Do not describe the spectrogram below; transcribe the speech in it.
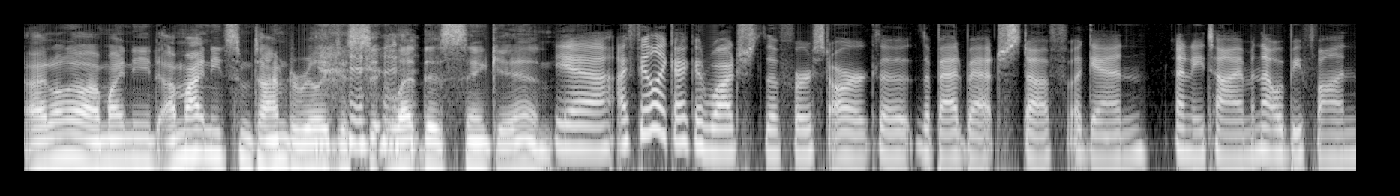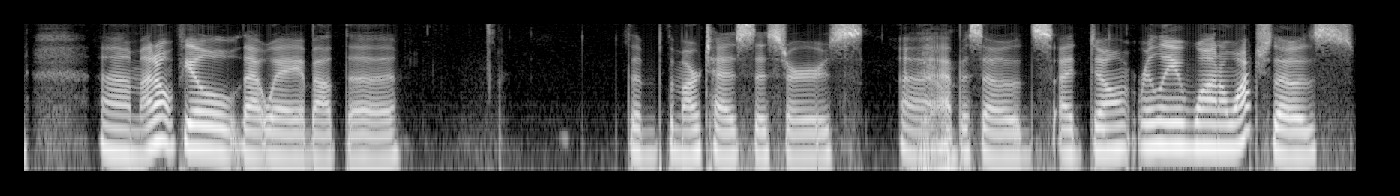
i don't know i might need i might need some time to really just sit, let this sink in Yeah, I feel like I could watch the first arc, the the Bad Batch stuff again anytime, and that would be fun. Um, I don't feel that way about the the the Martez sisters uh, Yeah. episodes. I don't really want to watch those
